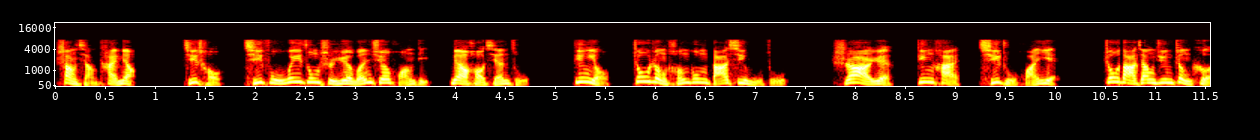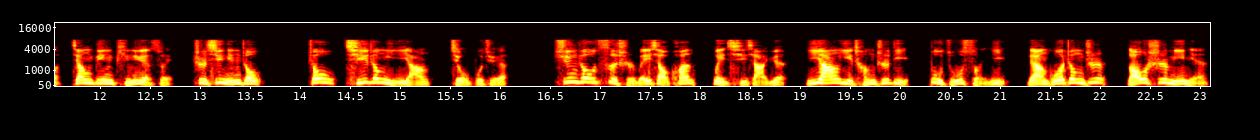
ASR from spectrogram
上享太庙。己丑，其父威宗是曰文宣皇帝，庙号显祖。丁酉，周正横攻达西五族。十二月，丁亥，其主还业。周大将军郑克将兵平越遂，至西宁州。周齐征宜阳，久不决。勋州刺史韦孝宽谓其下曰：“宜阳一城之地，不足损益，两国争之，劳师弥年。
